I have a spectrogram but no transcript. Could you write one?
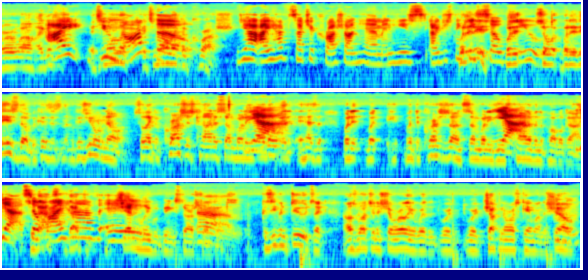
or well, I guess I it's do more like, not, It's more like a crush. yeah, I have such a crush on him, and he's. I just think But he's is, so but cute. It, so, but it is though because it's because you don't know him. So like a crush is kind of somebody. Yeah. Although it, it has, the, but it, but but the crush is on somebody who's Yeah. kind of in the public eye. Yeah, so that's, I that's have a, generally what being starstruck is. um, Because even dudes, like I was watching a show earlier where the, where, where Chuck Norris came on the show, Mhm.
